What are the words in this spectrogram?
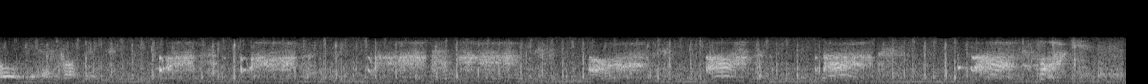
told you.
